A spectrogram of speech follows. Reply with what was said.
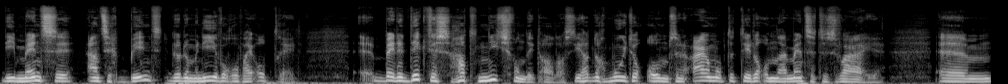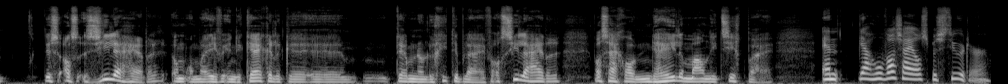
die mensen aan zich bindt door de manier waarop hij optreedt. Eh, Benedictus had niets van dit alles. Die had nog moeite om zijn arm op te tillen om naar mensen te zwaaien. Um, dus als zielenherder, om, om even in de kerkelijke eh, terminologie te blijven, als zielenherder was hij gewoon helemaal niet zichtbaar. En ja, hoe was hij als bestuurder?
